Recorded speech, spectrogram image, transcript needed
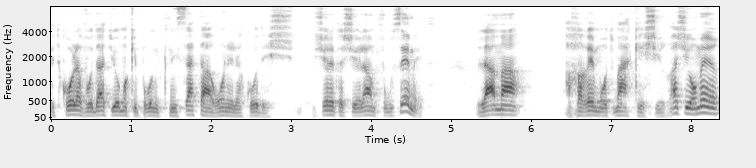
את כל עבודת יום הכיפורים, כניסת הארון אל הקודש. נשאלת השאלה המפורסמת, למה אחרי מות, מה הקשר? רש"י אומר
